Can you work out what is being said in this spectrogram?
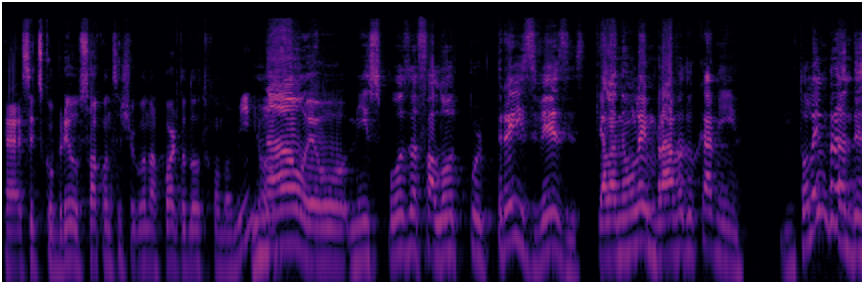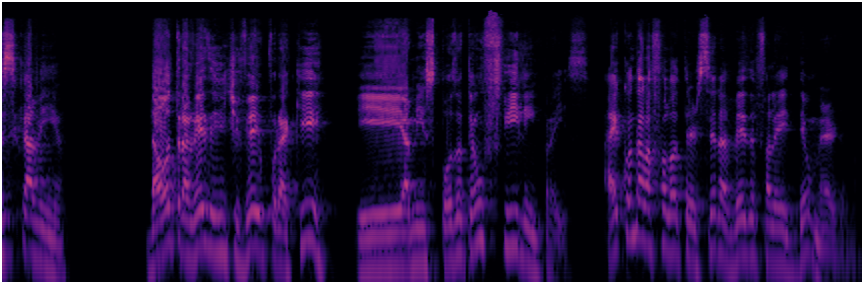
É, você descobriu só quando você chegou na porta do outro condomínio? Não, eu, minha esposa falou por três vezes que ela não lembrava do caminho. Não tô lembrando desse caminho. Da outra vez a gente veio por aqui e a minha esposa tem um feeling para isso. Aí quando ela falou a terceira vez, eu falei, deu merda, mano.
